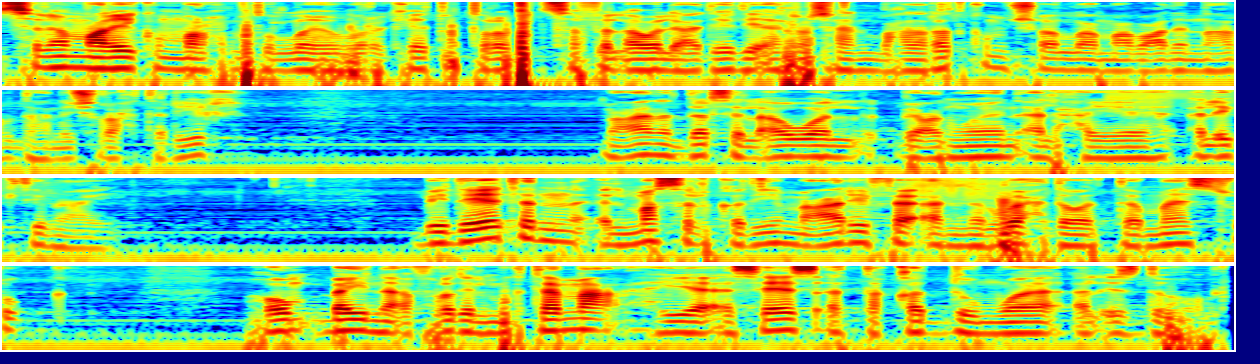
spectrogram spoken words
السلام عليكم ورحمة الله وبركاته. طلبة الصف الأول إعدادي أهلا وسهلا بحضراتكم. إن شاء الله مع بعض النهاردة هنشرح تاريخ. معانا الدرس الأول بعنوان الحياة الاجتماعية. بداية المصري القديم عرف أن الوحدة والتماسك هم بين أفراد المجتمع هي أساس التقدم والازدهار.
